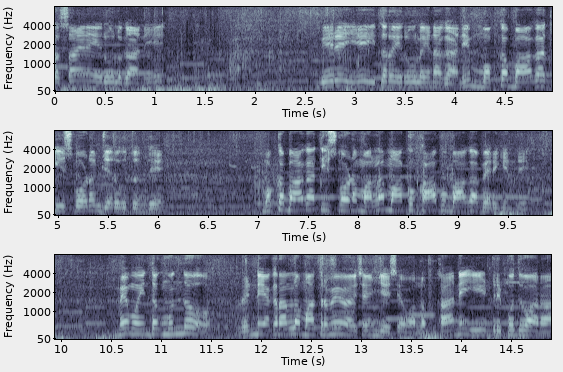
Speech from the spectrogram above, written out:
రసాయన ఎరువులు కానీ వేరే ఏ ఇతర ఎరువులైనా కానీ మొక్క బాగా తీసుకోవడం జరుగుతుంది. మొక్క బాగా తీసుకోవడం వల్ల మాకు కాపు బాగా పెరిగింది. మేము ఇంతకుముందు రెండు ఎకరాల్లో మాత్రమే వ్యవసాయం చేసేవాళ్ళం. కానీ ఈ డ్రిప్ ద్వారా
